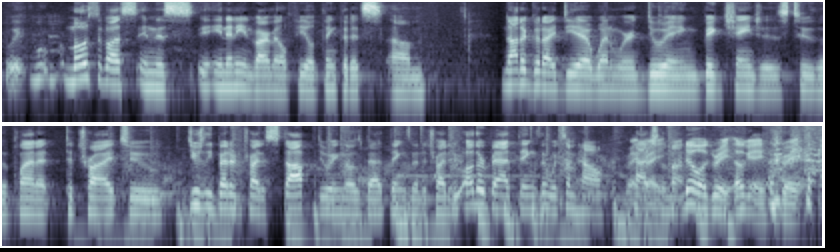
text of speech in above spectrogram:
w- w- most of us in this in any environmental field think that it's um, not a good idea when we're doing big changes to the planet to try to. It's usually better to try to stop doing those bad things than to try to do other bad things that would somehow Right, patch right. them up. No, agree. Okay, great.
